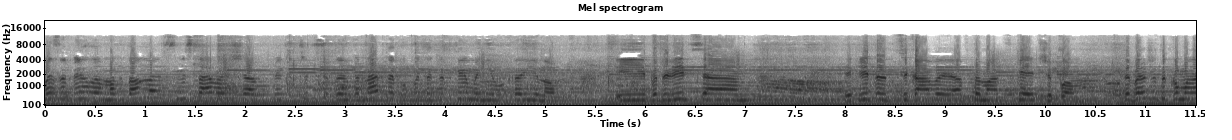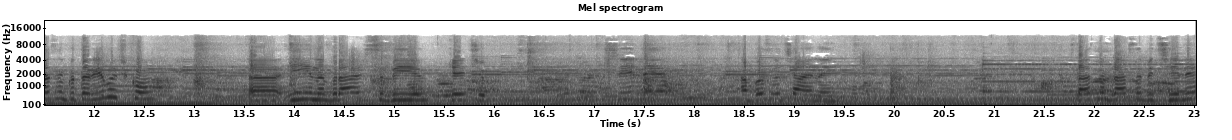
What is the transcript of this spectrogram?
Ми забігли в Макдональдс місцевий, щоб підключитися до інтернету і купити квитки мені в Україну. І подивіться, який тут цікавий автомат з кетчупом. Ти береш таку малесеньку тарілочку е, і набираєш собі кетчуп чилі або звичайний. Стас набрав собі чилі.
